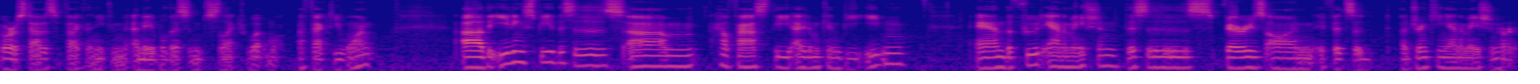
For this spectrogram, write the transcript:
or a status effect, then you can enable this and select what effect you want. Uh, the eating speed, this is um, how fast the item can be eaten. And the food animation, this is varies on if it's a, a drinking animation or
